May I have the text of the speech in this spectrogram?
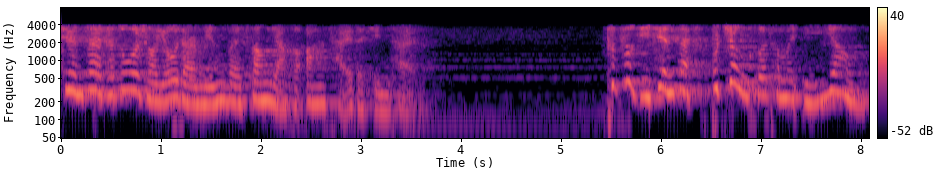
现在他多少有点明白桑雅和阿才的心态了。他自己现在不正和他们一样吗？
